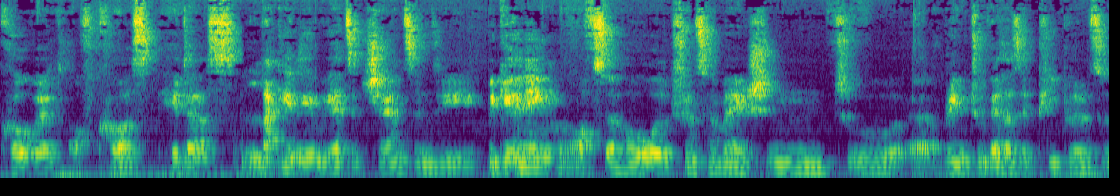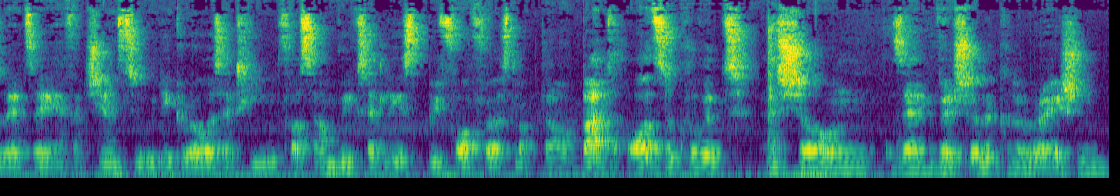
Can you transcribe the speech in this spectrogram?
COVID, of course, hit us. Luckily, we had the chance in the beginning of the whole transformation to uh, bring together the people so that they have a chance to really grow as a team for some weeks at least before first lockdown. But also, COVID has shown that virtual collaboration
